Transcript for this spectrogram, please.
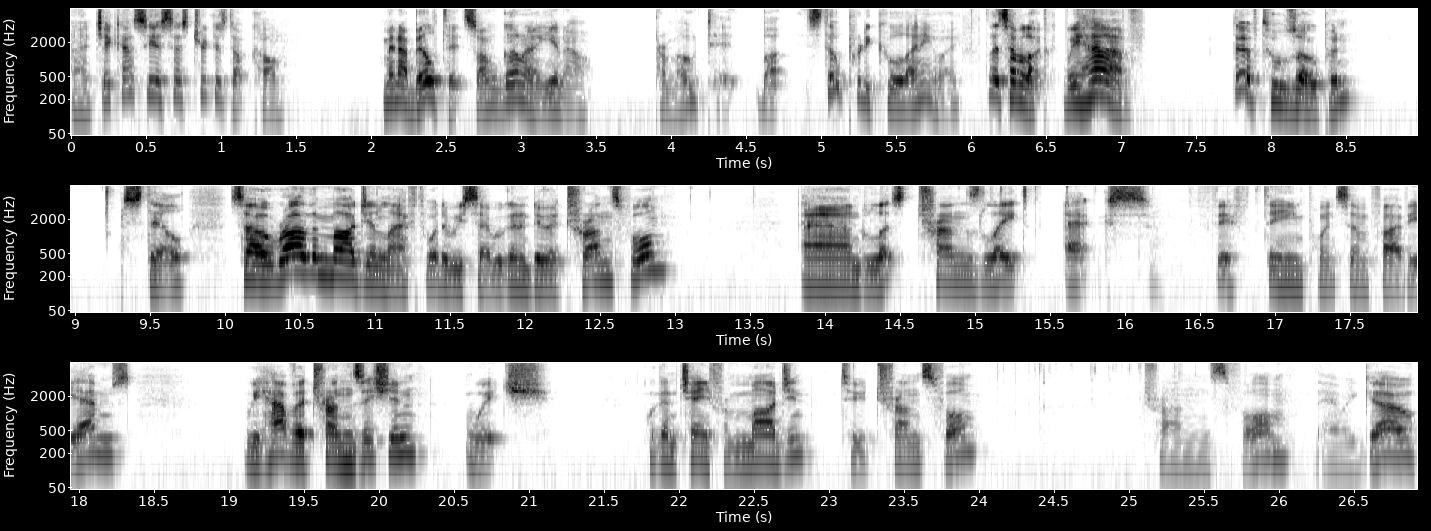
and check out csstriggers.com. I mean, I built it, so I'm going to, you know, promote it, but it's still pretty cool anyway. Let's have a look. We have DevTools open still. So rather than margin left, what do we say? We're going to do a transform. And let's translate x 15.75 EMs. We have a transition, which we're going to change from margin to transform. Transform, there we go.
